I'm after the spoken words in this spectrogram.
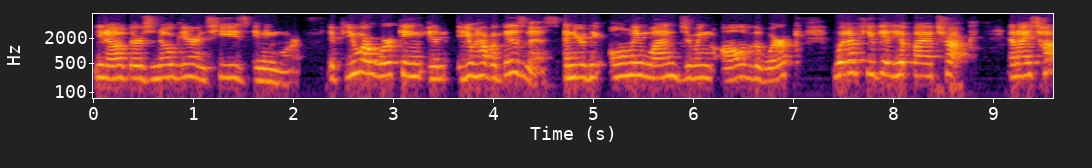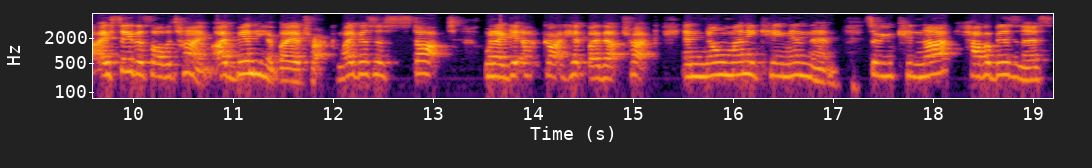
You know, there's no guarantees anymore. If you are working in, you have a business and you're the only one doing all of the work, what if you get hit by a truck? And I, I say this all the time. I've been hit by a truck. My business stopped when I get, got hit by that truck and no money came in then. So you cannot have a business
